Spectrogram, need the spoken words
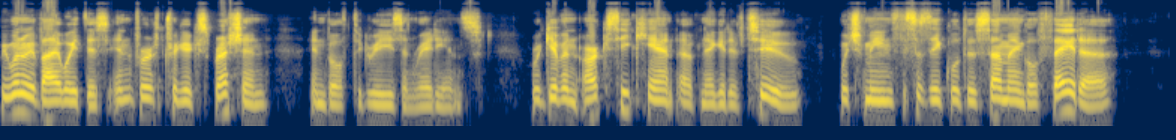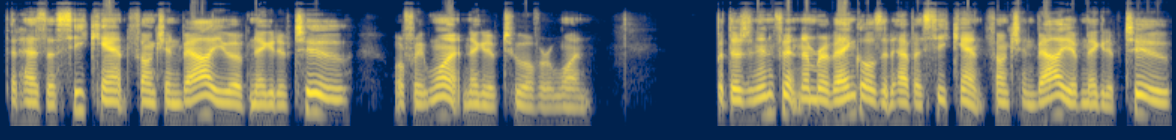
We want to evaluate this inverse trig expression in both degrees and radians. We're given arcsecant of negative 2, which means this is equal to some angle theta that has a secant function value of negative 2, or if we want, negative 2 over 1. But there's an infinite number of angles that have a secant function value of negative 2,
